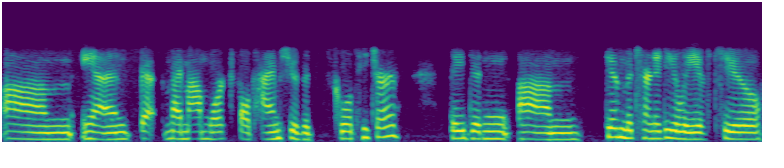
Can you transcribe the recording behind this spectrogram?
um, and my mom worked full time. She was a school teacher. They didn't um, give maternity leave to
